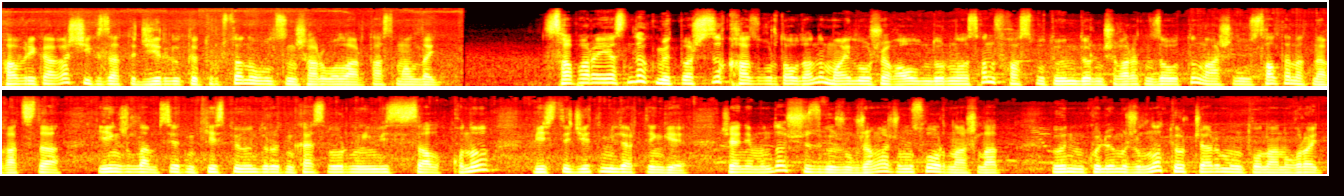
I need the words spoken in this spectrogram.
Фабрикаға шикізатты жергілікті түркістан облысының шаруалары тасымалдайды. Сапар аясында үкімет басшысы қазығұрт ауданы майлы ошақ ауылында орналасқан фастфуд өнімдерін шығаратын зауыттың ашылу салтанатына қатысты. Ең жылдам пісетін кеспе өндіретін кәсіпорынның инвестициялық құны бесте жеті миллиард теңге және мұнда үш жүзге жуық жаңа жұмыс орны ашылады. Өнім көлемі жылына төрт жарым мың тоннаны құрайды.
